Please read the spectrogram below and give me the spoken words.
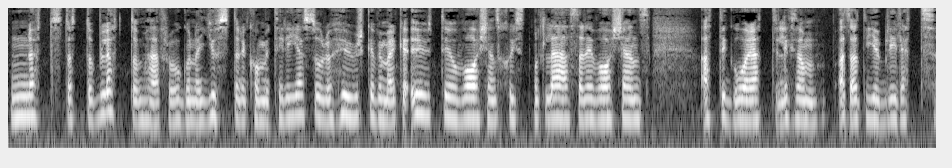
nött, stött och blött de här frågorna just när det kommer till resor och hur ska vi märka ut det och vad känns schysst mot läsare, vad känns att det går att liksom, alltså att det blir rätt,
